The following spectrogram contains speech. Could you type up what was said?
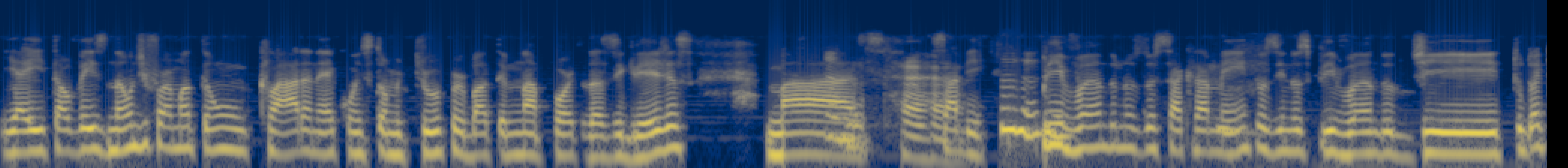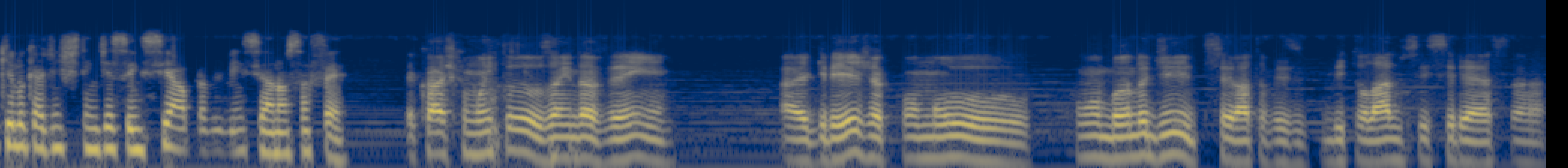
E aí, talvez não de forma tão clara, né, com o Stormtrooper batendo na porta das igrejas, mas, sabe, privando-nos dos sacramentos e nos privando de tudo aquilo que a gente tem de essencial para vivenciar a nossa fé. É que eu acho que muitos ainda veem a igreja como, como um bando de, sei lá, talvez bitolado, não sei se seria essa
